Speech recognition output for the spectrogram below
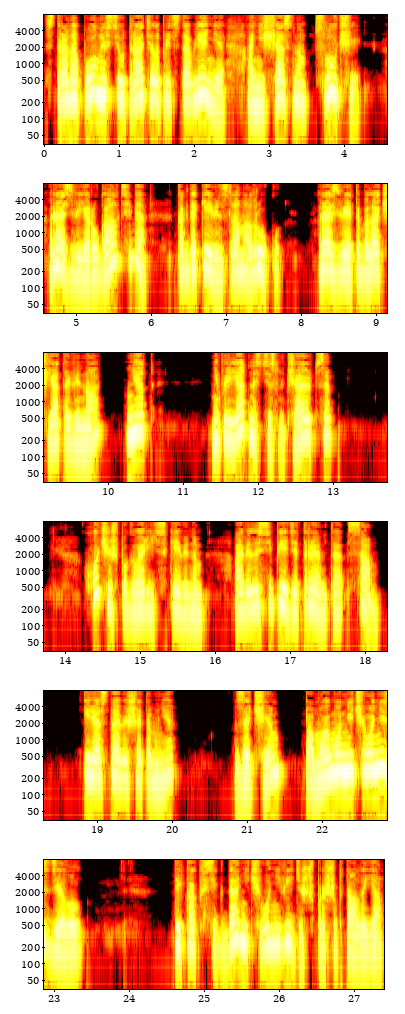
Страна полностью утратила представление о несчастном случае. Разве я ругал тебя, когда Кевин сломал руку? Разве это была чья-то вина? Нет. Неприятности случаются». Хочешь поговорить с Кевином о велосипеде Трента сам? Или оставишь это мне? Зачем? По-моему, он ничего не сделал. Ты, как всегда, ничего не видишь, прошептала я.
